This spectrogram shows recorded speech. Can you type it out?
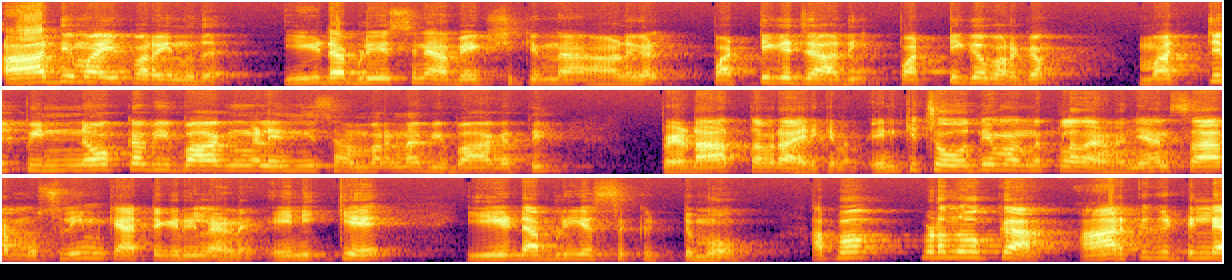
ആദ്യമായി പറയുന്നത് ഇ ഡബ്ല്യു എസിനെ അപേക്ഷിക്കുന്ന ആളുകൾ പട്ടികജാതി പട്ടികവർഗം മറ്റ് പിന്നോക്ക വിഭാഗങ്ങൾ എന്നീ സംവരണ വിഭാഗത്തിൽ പെടാത്തവരായിരിക്കണം. എനിക്ക് ചോദ്യം വന്നിട്ടുള്ളതാണ്. ഞാൻ സാർ മുസ്ലിം കാറ്റഗറിയിലാണ്. എനിക്ക് ഇ ഡബ്ല്യു എസ് കിട്ടുമോ? അപ്പോൾ ഇവിടെ നോക്കുക. ആർക്ക് കിട്ടില്ല?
